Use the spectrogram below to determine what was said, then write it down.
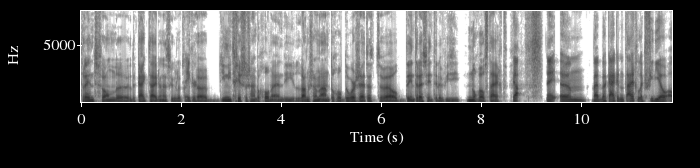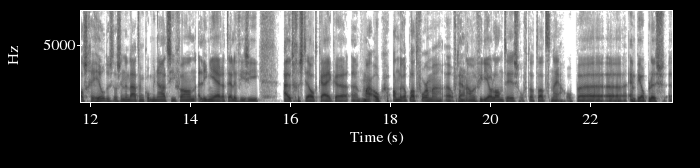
trend van de, de kijktijden natuurlijk. Zeker. Eh, die niet gisteren zijn begonnen en die langzaamaan toch wel doorzetten. Terwijl de interesse in televisie nog wel stijgt. Ja, nee, ehm, wij bekijken het eigenlijk video als geheel. Dus dat is inderdaad een combinatie van lineaire televisie, uitgesteld kijken, eh, maar ook andere platformen. Eh, of dat Ja. nou een Videoland is, of dat dat nou ja, op eh, eh, NPO Plus, eh,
